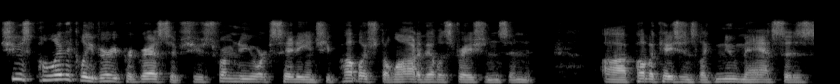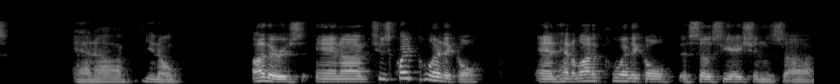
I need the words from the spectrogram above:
She was politically very progressive. She was from New York City and she published a lot of illustrations and uh, publications like New Masses and, uh, you know, others. And uh, she was quite political and had a lot of political associations uh,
